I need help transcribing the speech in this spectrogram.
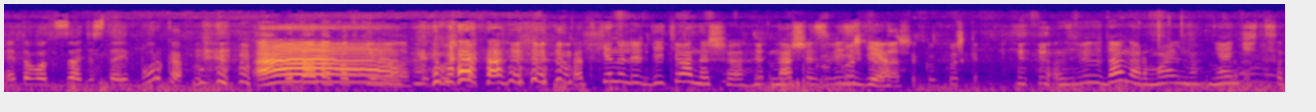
Это вот сзади стоит бурка. Это А, она подкинула. Подкинули детеныша нашей Кукушка звезде. наша, кукушка. Звезда нормально. Нянчится.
